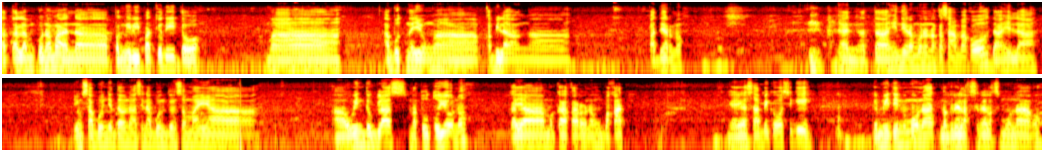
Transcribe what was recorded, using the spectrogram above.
at alam ko naman na pag nilipat ko dito, maabot na yung ah, kabilang uh, pader, no? Yan, at ah, hinira muna ng kasama ko dahil ah, yung sabon niya daw na sinabon doon sa may ah, ah, window glass, matutuyo, no? Kaya magkakaroon ng bakat. Kaya sabi ko, sige, gamitin mo muna at mag-relax-relax muna ako.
